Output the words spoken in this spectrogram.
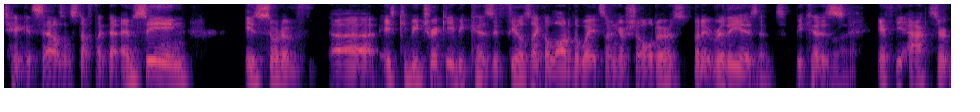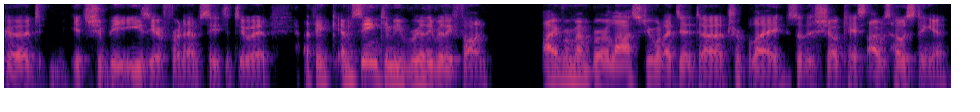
ticket sales and stuff like that. MCing is sort of uh it can be tricky because it feels like a lot of the weight's on your shoulders, but it really isn't because Right. if the acts are good, it should be easier for an MC to do it. I think MCing can be really, really fun. I remember last year when I did uh, AAA, so this showcase, I was hosting it.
